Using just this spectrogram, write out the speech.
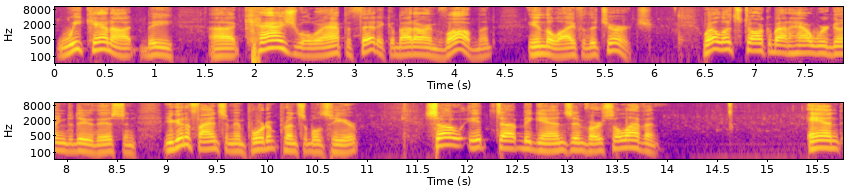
we cannot be uh, casual or apathetic about our involvement in the life of the church. Well, let's talk about how we're going to do this, and you're going to find some important principles here. So it uh, begins in verse 11. And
